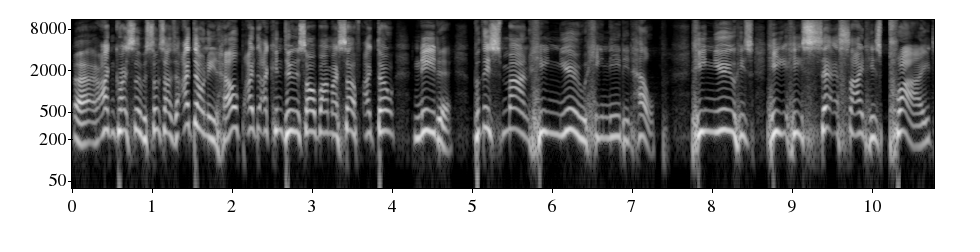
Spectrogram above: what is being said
Uh, I can quite stubborn. Sometimes I don't need help. I, I can do this all by myself. I don't need it. But this man, he knew he needed help. He knew his, he, he set aside his pride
